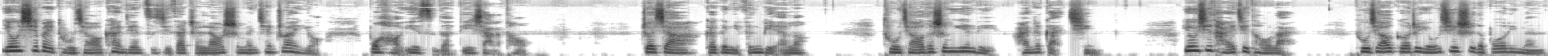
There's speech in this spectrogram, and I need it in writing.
尤西被土桥看见自己在诊疗室门前转悠，不好意思的低下了头。这下该跟你分别了。土桥的声音里含着感情。尤西抬起头来，土桥隔着游戏室的玻璃门，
